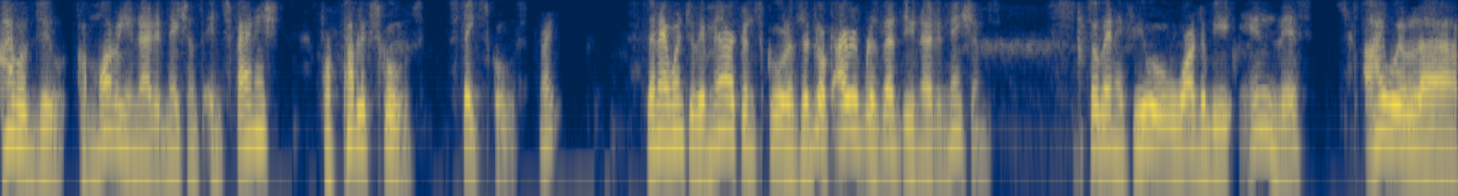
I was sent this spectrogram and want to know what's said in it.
I will do a Model United Nations in Spanish for public schools, state schools, right? Then I went to the American school and said, look, I represent the United Nations. So then if you want to be in this, I will uh,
